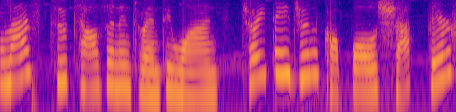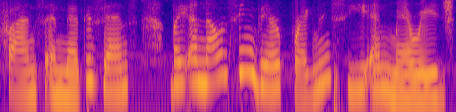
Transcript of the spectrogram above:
Last 2021, Choi Tae-joon couple shocked their fans and netizens by announcing their pregnancy and marriage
